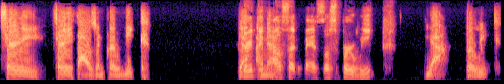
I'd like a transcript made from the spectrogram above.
30 30,000 per week. Yeah, 30,000 pesos per week? Yeah, per week.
